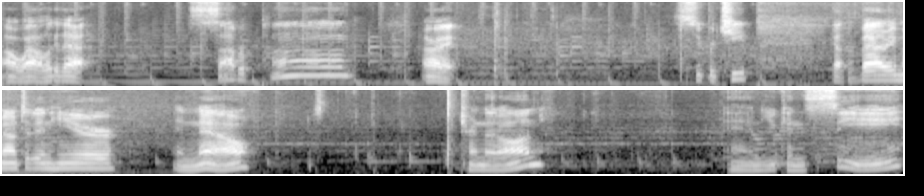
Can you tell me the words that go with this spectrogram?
Oh wow, look at that. Cyberpunk. Alright. Super cheap. Got the battery mounted in here. And now, turn that on and you can see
